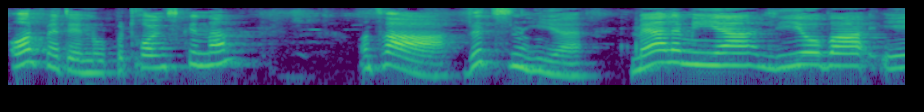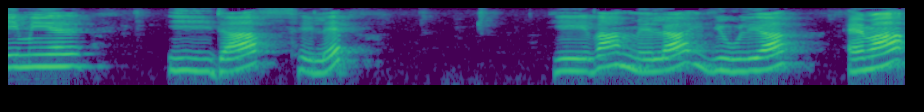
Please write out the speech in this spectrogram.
und mit den Notbetreuungskindern. Und zwar sitzen hier Merle Mia, Lioba, Emil, Ida, Philipp, Jeva, Miller, Julia, Emma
